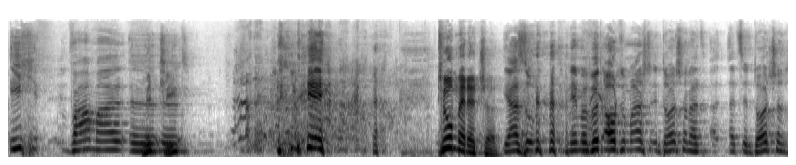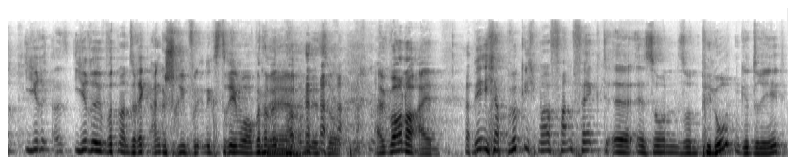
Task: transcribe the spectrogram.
Ich war mal. Äh, Mitglied? Äh, nee, Tourmanager. ja, so. Nee, man wird automatisch in Deutschland, als, als in Deutschland, ihre, als ihre wird man direkt angeschrieben von in Extremo, aber damit Ja, ja. machen wir so. Aber wir brauchen noch einen. Nee, ich habe wirklich mal, Fun Fact, äh, so, einen, so einen Piloten gedreht,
